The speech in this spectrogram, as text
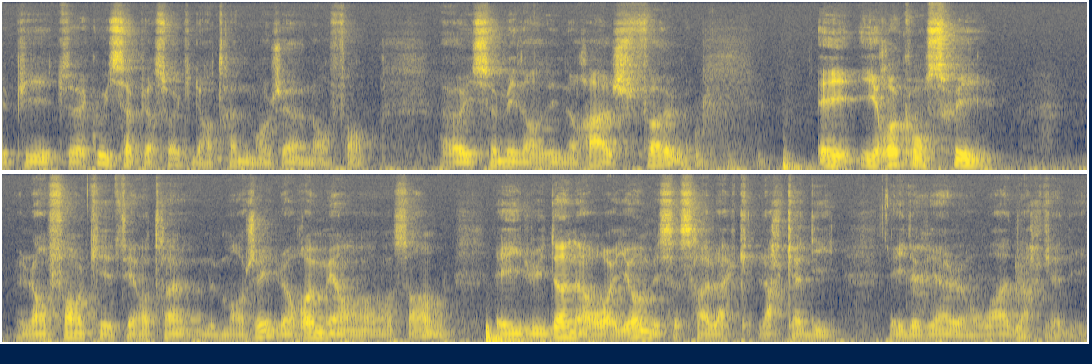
et puis tout à coup il s'aperçoit qu'il est en train de manger un enfant. Alors il se met dans une rage folle et il reconstruit l'enfant qui était en train de manger, il le remet ensemble et il lui donne un royaume et ce sera l'Arcadie. Et il devient le roi d'Arcadie.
